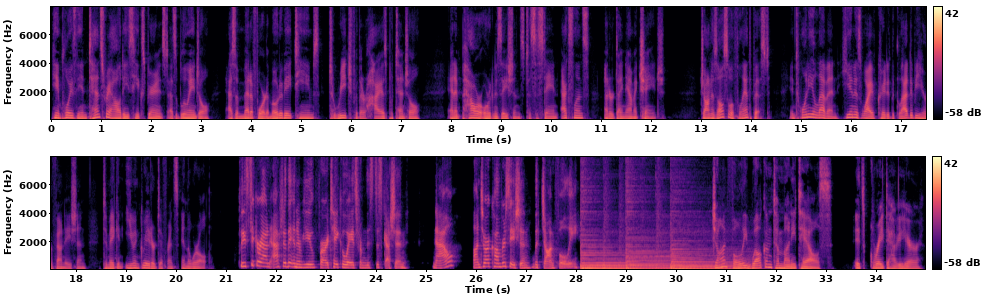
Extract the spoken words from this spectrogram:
He employs the intense realities he experienced as a Blue Angel as a metaphor to motivate teams to reach for their highest potential and empower organizations to sustain excellence under dynamic change. John is also a philanthropist. In 2011, he and his wife created the Glad to Be Here Foundation to make an even greater difference in the world. Please stick around after the interview for our takeaways from this discussion. Now, on to our conversation with John Foley. John Foley, welcome to Money Tales. It's great to have you here.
